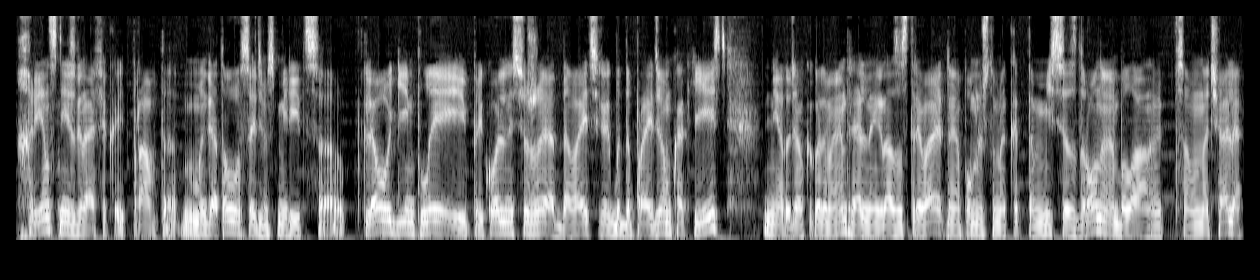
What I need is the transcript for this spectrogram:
хрен с ней с графикой, правда. Мы готовы с этим смириться. Клевый геймплей, прикольный сюжет, давайте как бы допройдем как есть. Нет, у тебя в какой-то момент реально игра застревает, но я помню, что у меня какая-то миссия с дронами была в самом начале.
